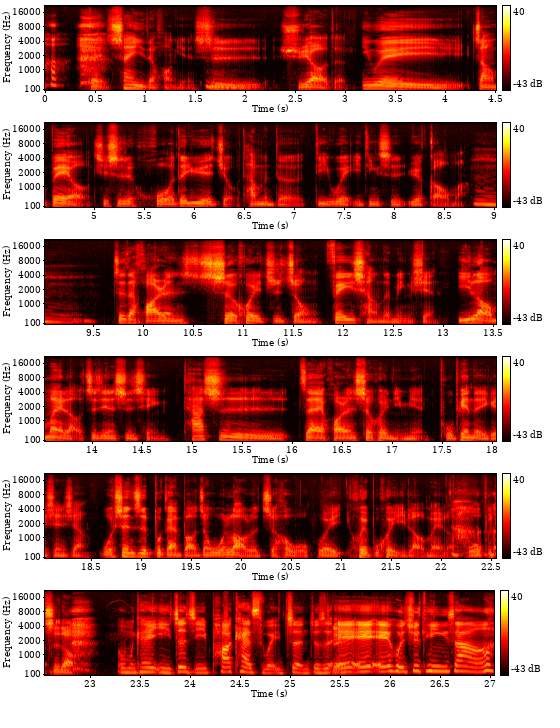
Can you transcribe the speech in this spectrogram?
对，善意的谎言是需要的，嗯、因为长辈哦，其实活得越久，他们的地位一定是越高嘛。嗯，这在华人社会之中非常的明显。倚老卖老这件事情，它是在华人社会里面普遍的一个现象。我甚至不敢保证，我老了之后我会会不会倚老卖老，我不知道。我们可以以这集 podcast 为证，就是哎哎哎，回去听一下哦。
